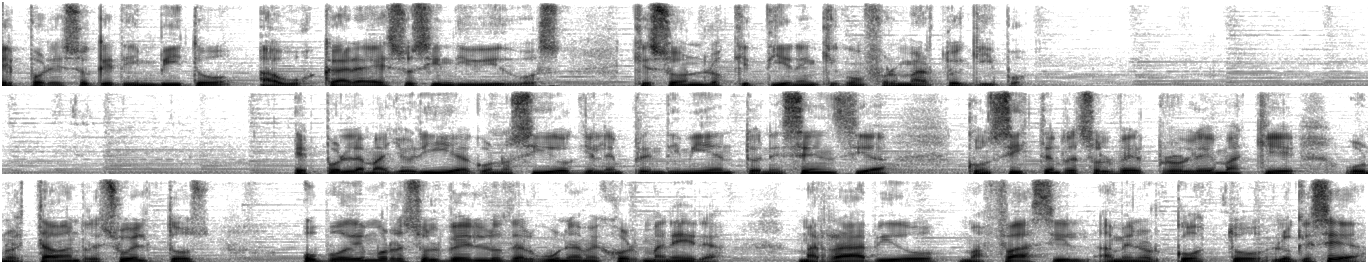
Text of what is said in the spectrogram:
Es por eso que te invito a buscar a esos individuos, que son los que tienen que conformar tu equipo. Es por la mayoría conocido que el emprendimiento en esencia consiste en resolver problemas que o no estaban resueltos o podemos resolverlos de alguna mejor manera, más rápido, más fácil, a menor costo, lo que sea.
